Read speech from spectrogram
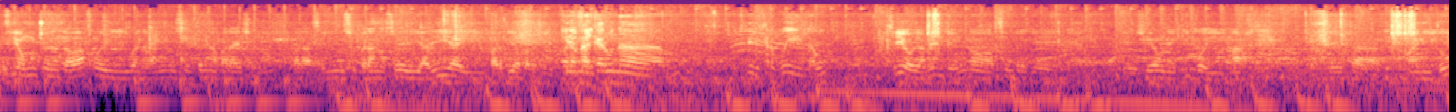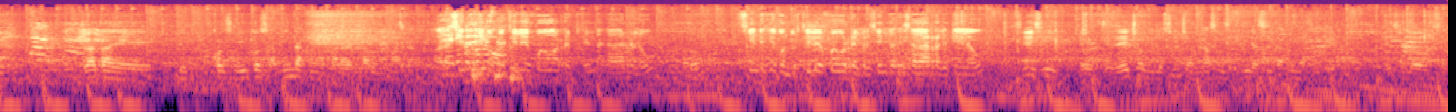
confío mucho en el trabajo y bueno, uno se entrena para eso, ¿no? Para seguir superándose día a día y partido a partido. ¿Quieres marcar una... ¿Quieres dejar en la U? Sí, obviamente, uno siempre que, que llega a un equipo y más de esta magnitud, trata de, de conseguir cosas lindas como para dejar una marca. Ahora, ¿sientes que con tu estilo de juego representas la garra de la U? ¿Sientes que con tu estilo de juego representas esa garra que tiene la U? Sí, sí, este, de hecho los hinchas me hacen sentir así también, así que eso lo.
